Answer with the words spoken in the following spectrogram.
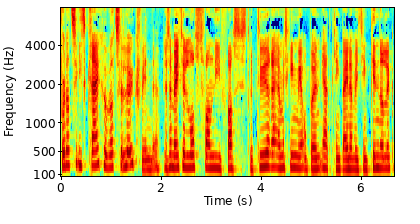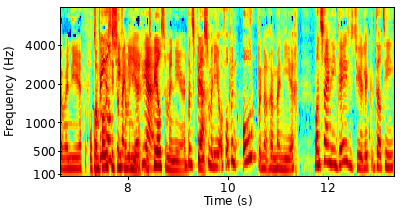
voordat ze iets krijgen wat ze leuk vinden. Dus een beetje los van die vaste structuren en misschien meer op een, ja, het klinkt bijna een beetje een kinderlijke manier, op een Speelse positieve manier, manier, ja. een speelse manier. Op een speelse manier of op een openere manier. Want zijn idee is natuurlijk dat hij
